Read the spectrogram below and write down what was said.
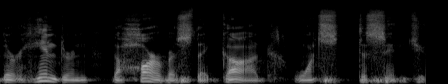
they're hindering the harvest that God wants to send you.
